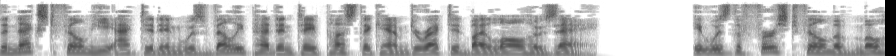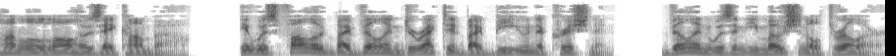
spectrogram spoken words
The next film he acted in was Velipadinte Pusthakam directed by Lal Jose. It was the first film of Mohanlal Jose combo. It was followed by Villain directed by B. Unnikrishnan. Villain was an emotional thriller.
